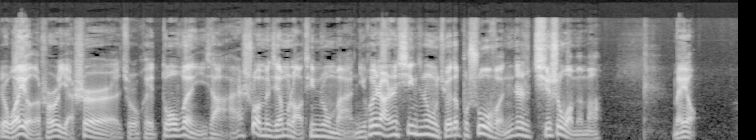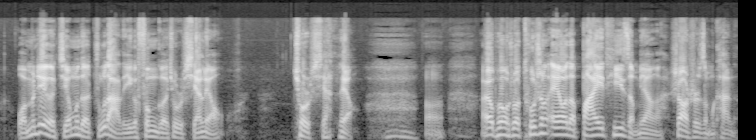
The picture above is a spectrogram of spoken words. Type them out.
就我有的时候也是，就是会多问一下，哎，是我们节目老听众吗？你会让人新听众觉得不舒服，你这是歧视我们吗？没有。我们这个节目的主打的一个风格就是闲聊，就是闲聊，啊，还有朋友说途胜 L 的八 AT 怎么样啊？石老师怎么看呢？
